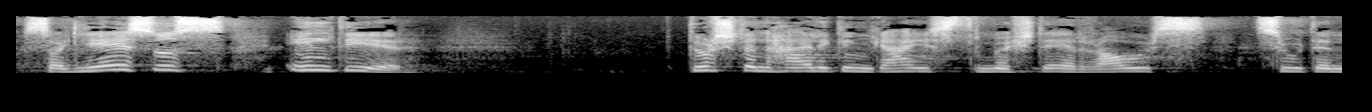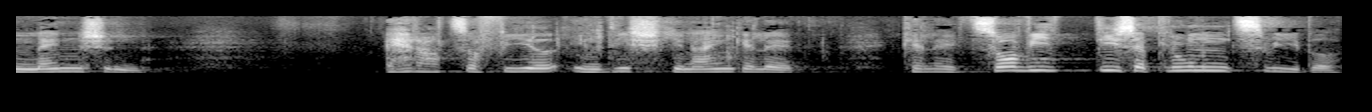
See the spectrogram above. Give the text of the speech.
So, Jesus in dir, durch den Heiligen Geist möchte er raus zu den Menschen. Er hat so viel in dich hineingelegt. Gelegt. So wie diese Blumenzwiebel.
